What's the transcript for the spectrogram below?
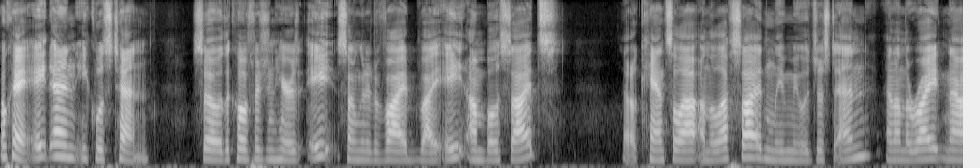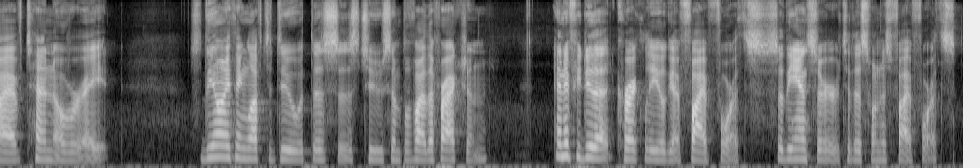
Okay, 8n equals 10. So the coefficient here is 8, so I'm going to divide by 8 on both sides. That'll cancel out on the left side and leave me with just n. And on the right, now I have 10 over 8. So the only thing left to do with this is to simplify the fraction. And if you do that correctly, you'll get 5 fourths. So the answer to this one is 5 fourths.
